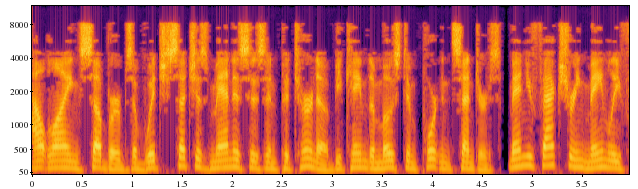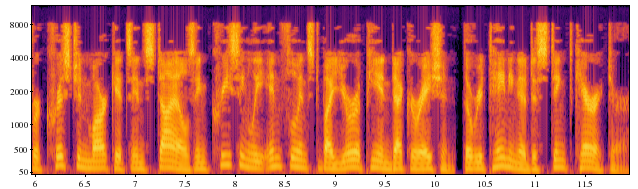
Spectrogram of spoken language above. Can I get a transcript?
outlying suburbs of which such as Manises and Paterna became the most important centers, manufacturing mainly for Christian markets in styles increasingly influenced by European decoration, though retaining a distinct character.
